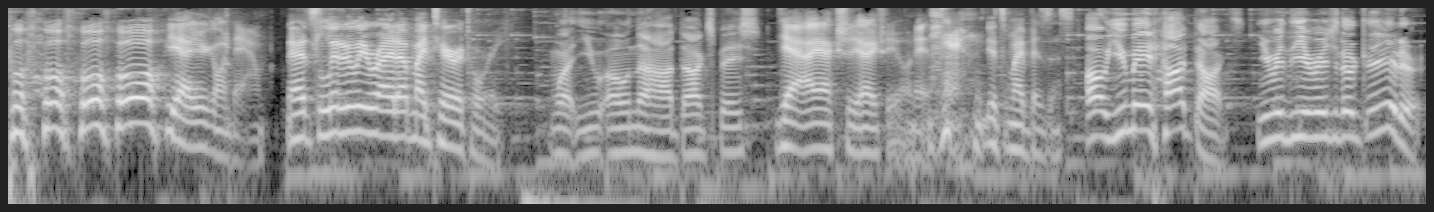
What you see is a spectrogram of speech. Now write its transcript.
yeah, you're going down. That's literally right up my territory. What? You own the hot dog space? Yeah, I actually, I actually own it. it's my business. Oh, you made hot dogs. You were the original creator.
